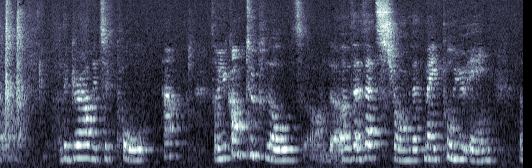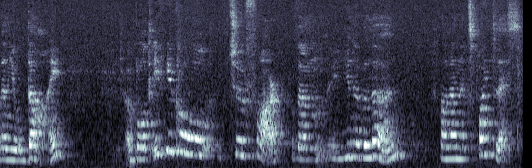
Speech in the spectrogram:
uh, the gravity pull. Huh? So you come too close, and uh, th- that's strong. That may pull you in, and then you'll die. But if you go too far, then you never learn, and then it's pointless.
